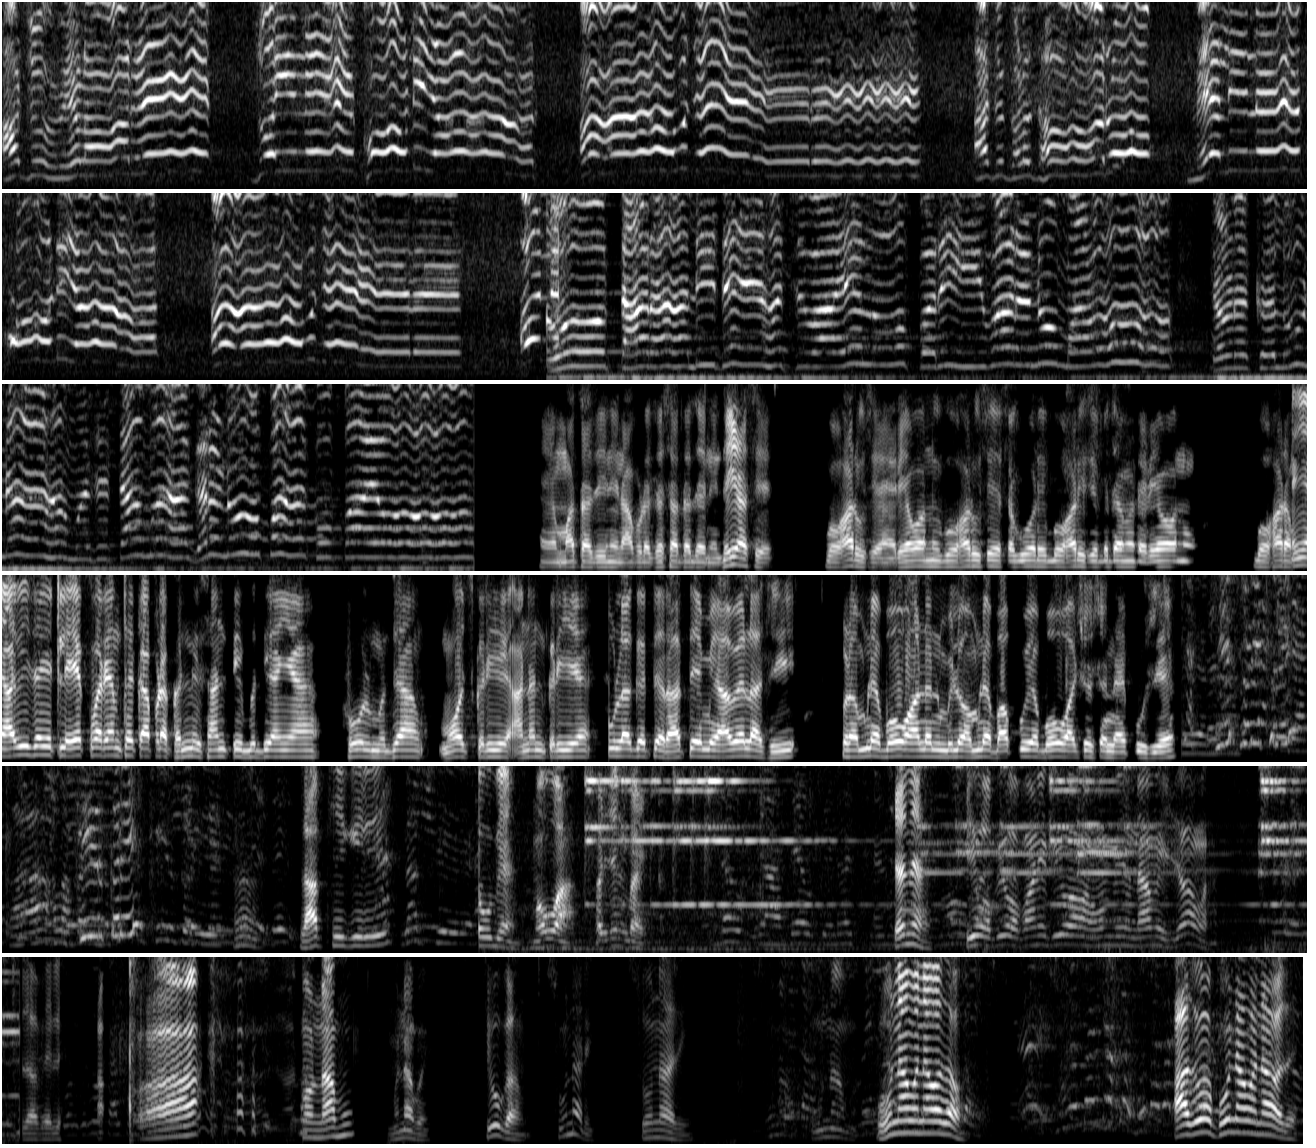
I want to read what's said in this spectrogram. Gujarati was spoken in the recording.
આજ વેળા રે જોઈને ખોડિયાર આવજે રે. આજ ગળધારો મેલીને ખોડિયાર આવજે રે. ઓ તારા લીધે હચવાયેલો પરિવારનો માળો તણખલું ના સમજતામાં ઘરનો માતાજીની ને આપણે જસા દાદાની દયા છે. બહુ સારું છે અહીંયા રહેવાનું બહુ સારું છે સગવડ બહુ સારી છે બધા માટે રહેવાનું બહુ સારા. અહીંયા આવી જાય એટલે એકવાર એમ થાય કે આપણા ઘરની શાંતિ બધી અહીંયા ફૂલ મજા મોજ કરીએ આનંદ કરીએ. એવું લાગે તે રાતે અમે આવેલા છીએ પણ અમને બહુ આનંદ મળ્યો અમને બાપુએ બહુ આશ્વાસન આપ્યું છે. લાપસી ગીરી બેન મહુવા અર્જુનભાઈ. છે ને? પીવો પીવો પાણી પીવો મમ્મી નું નામ જાઓ. પેલે હા. તમારું નામ શું? મનાભાઈ. કયું ગામ? સોનારી. સોનારી. ગુનામાં. નાવા જાઓ. આ જો ગુનામાં નાવા છે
